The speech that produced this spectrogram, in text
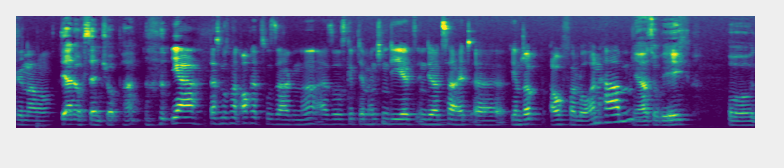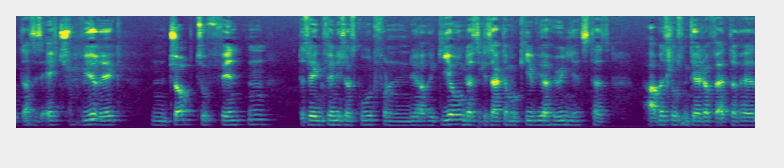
Genau. Der noch seinen Job hat. Ja, das muss man auch dazu sagen. Ne? Also es gibt ja Menschen, die jetzt in der Zeit äh, ihren Job auch verloren haben. Ja, so wie ich. Und das ist echt schwierig einen Job zu finden. Deswegen finde ich das gut von der Regierung, dass sie gesagt haben, okay, wir erhöhen jetzt das Arbeitslosengeld auf weitere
